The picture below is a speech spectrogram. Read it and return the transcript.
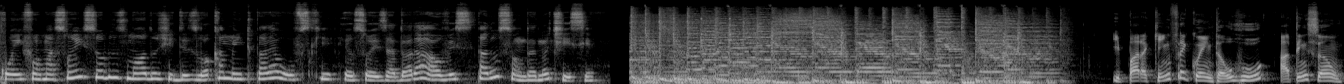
Com informações sobre os modos de deslocamento para a UFSC, eu sou Isadora Alves para o Som da Notícia. E para quem frequenta o RU, atenção!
